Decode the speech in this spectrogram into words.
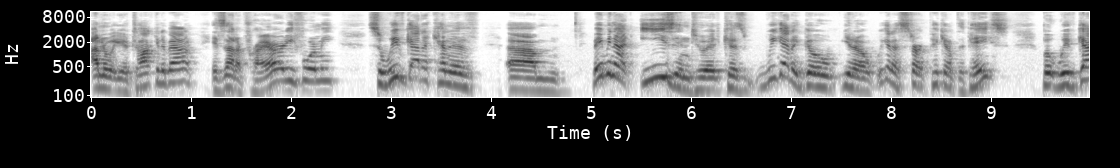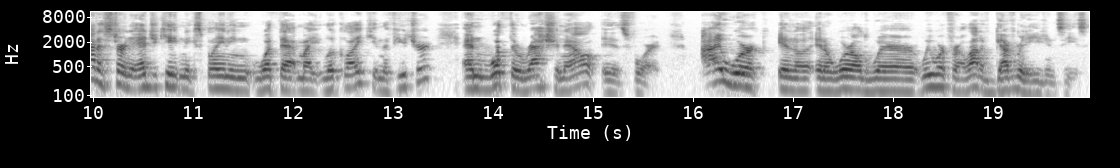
I don't know what you're talking about. It's not a priority for me. So we've got to kind of um, maybe not ease into it because we got to go. You know, we got to start picking up the pace. But we've got to start educating, explaining what that might look like in the future and what the rationale is for it. I work in a, in a world where we work for a lot of government agencies,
